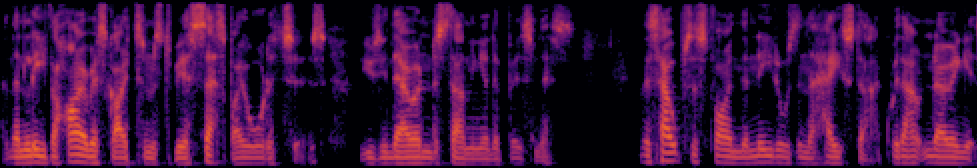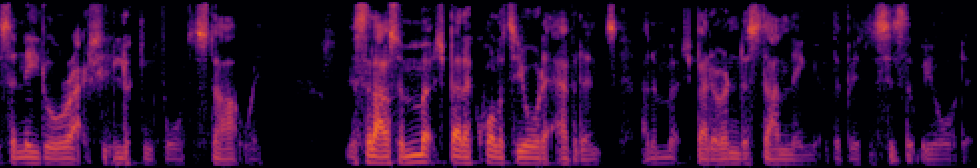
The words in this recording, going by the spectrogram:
and then leave the high risk items to be assessed by auditors using their understanding of the business. And this helps us find the needles in the haystack without knowing it's a needle we're actually looking for to start with. This allows a much better quality audit evidence and a much better understanding of the businesses that we audit.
